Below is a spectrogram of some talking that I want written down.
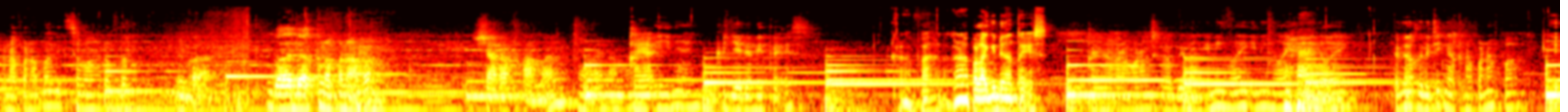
kenapa-napa gitu sama dokter. enggak enggak ada kenapa-napa syaraf aman yang lain aman Kayak ini kejadian di TS. kenapa kenapa lagi dengan TS Kayak orang-orang suka bilang ini ngelai, ini ngelai, ini ngelai. Tapi waktu dicek nggak kenapa-napa. ya,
